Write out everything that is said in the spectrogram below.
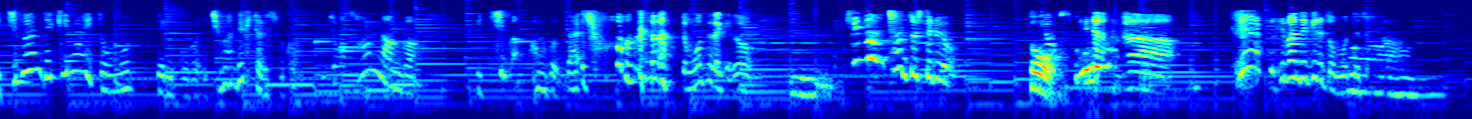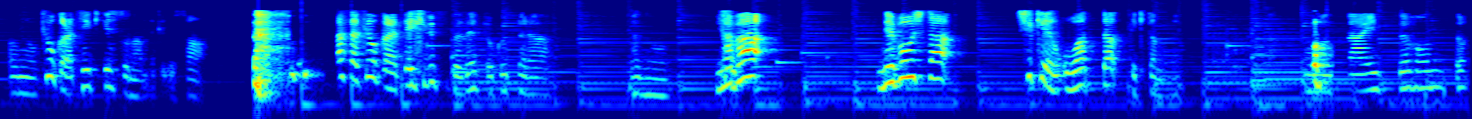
一番できないと思ってる子が一番できたりするから、一番三男が一番、あの子大丈夫かなって思ってたけど、うん、一番ちゃんとしてるよ。そう。好きだから、え一番できると思ってたから、あの、今日から定期テストなんだけどさ、朝今日から定期テストねって送ったら、あの、やば寝坊した試験終わったって来たのね。もう、あいつほんと、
